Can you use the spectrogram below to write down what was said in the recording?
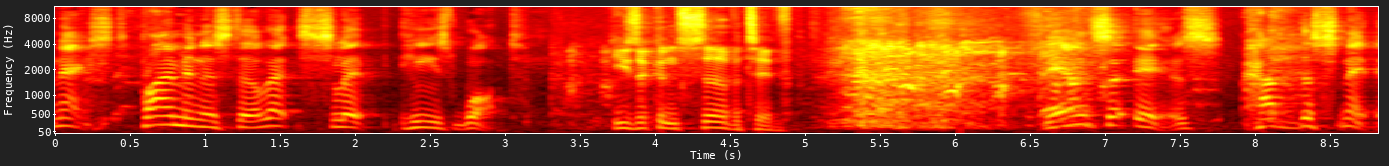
Next, Prime Minister lets slip he's what? He's a conservative. The answer is had the snip.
